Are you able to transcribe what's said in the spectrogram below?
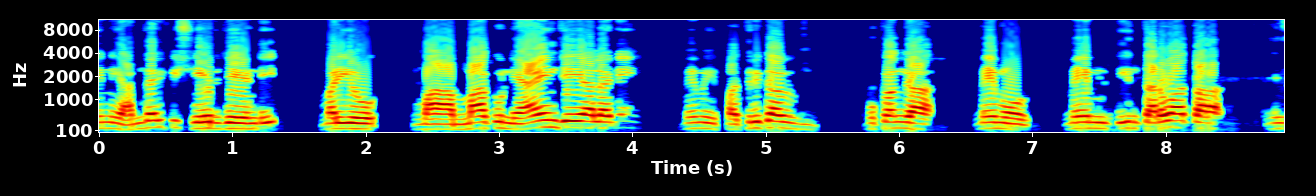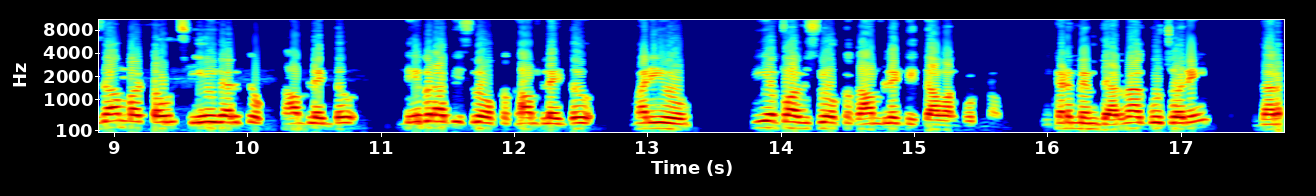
దీన్ని అందరికీ షేర్ చేయండి. మరియు మా మాకు న్యాయం చేయాలని మేము ఈ పత్రికా ముఖంగా మేము మేము దీని తర్వాత నిజామాబాద్ టౌన్ సిఐ గారికి ఒక కాంప్లైంట్ లేబర్ ఆఫీస్లో ఒక కాంప్లైంట్ మరియు పిఎఫ్ ఆఫీస్లో ఒక కాంప్లైంట్ ఇద్దాం అనుకుంటున్నాం. ఇక్కడ మేము ధర్నా కూర్చొని ధర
